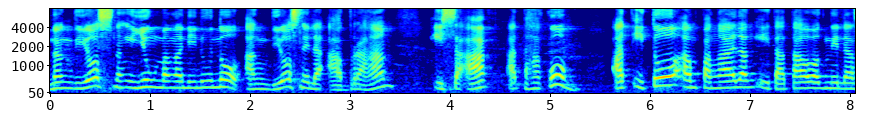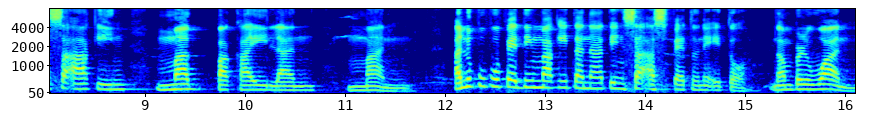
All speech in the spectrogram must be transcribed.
ng Diyos ng iyong mga ninuno, ang Diyos nila Abraham, Isaac at Jacob. At ito ang pangalang itatawag nila sa akin magpakailanman. Ano po po pwedeng makita natin sa aspeto na ito? Number one,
